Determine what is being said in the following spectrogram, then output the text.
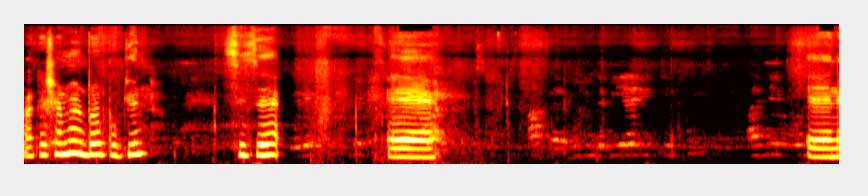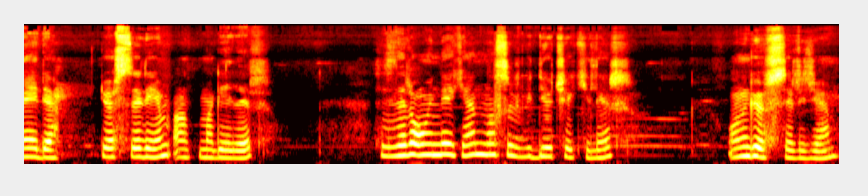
Arkadaşlar merhaba. Bugün size eee eee, neydi göstereyim aklıma gelir. Sizlere oyundayken nasıl video çekilir onu göstereceğim.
